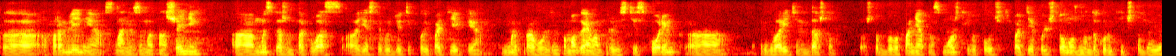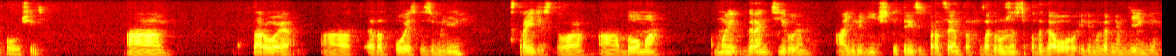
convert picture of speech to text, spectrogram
а, оформление с нами взаимоотношений. Мы, скажем так, вас, если вы идете по ипотеке, мы проводим, помогаем вам провести скоринг предварительно, да, чтобы, чтобы было понятно, сможете вы получить ипотеку или что нужно докрутить, чтобы ее получить. Второе, этот поиск земли, строительство дома. Мы гарантируем а юридически 30% загруженности по договору или мы вернем деньги.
